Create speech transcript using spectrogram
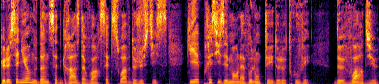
Que le Seigneur nous donne cette grâce d'avoir cette soif de justice, qui est précisément la volonté de le trouver, de voir Dieu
